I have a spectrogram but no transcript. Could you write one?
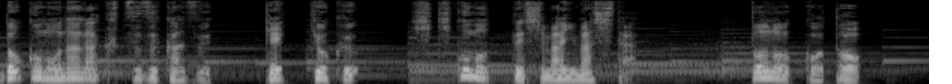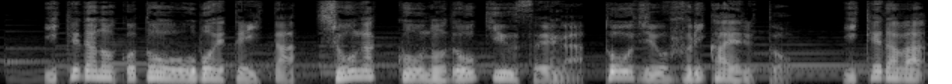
どこも長く続かず結局引きこもってしまいました。とのこと。池田のことを覚えていた小学校の同級生が当時を振り返ると池田は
